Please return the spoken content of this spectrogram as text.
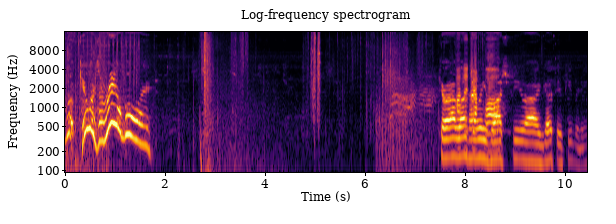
Look, killer's a real boy. Killer, I On love how jump we've wall. watched you uh, go through puberty.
